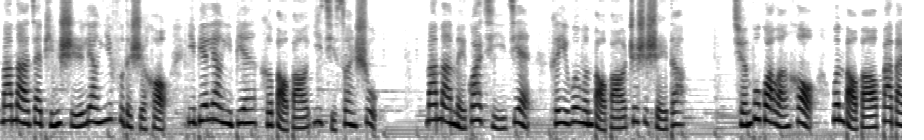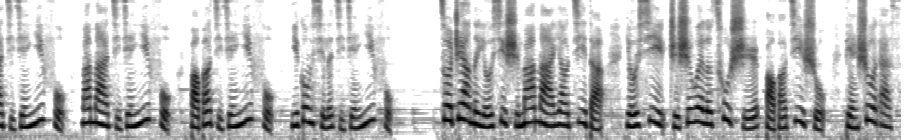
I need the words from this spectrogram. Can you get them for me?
妈妈在平时晾衣服的时候，一边晾一边和宝宝一起算数。妈妈每挂起一件，可以问问宝宝这是谁的。全部挂完后，问宝宝：爸爸几件衣服？妈妈几件衣服？宝宝几件衣服？一共洗了几件衣服？做这样的游戏时，妈妈要记得，游戏只是为了促使宝宝计数，点数 s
